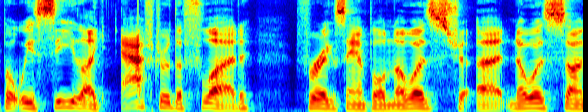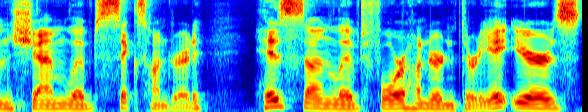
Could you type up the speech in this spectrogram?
but we see like after the flood, for example, Noah's uh, Noah's son Shem lived 600 his son lived 438 years.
